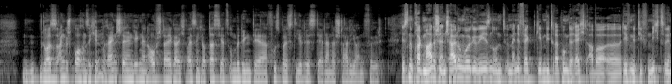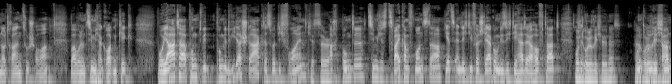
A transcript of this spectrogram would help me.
Du hast es angesprochen, sich hinten reinstellen gegen den Aufsteiger. Ich weiß nicht, ob das jetzt unbedingt der Fußballstil ist, der dann das Stadion füllt. Ist eine pragmatische Entscheidung wohl gewesen und im Endeffekt geben die drei Punkte recht, aber äh, definitiv nichts für den neutralen Zuschauer. War wohl ein ziemlicher Grottenkick. Boyata punktet, punktet wieder stark, das würde dich freuen. Yes, sir. Acht Punkte, ziemliches Zweikampfmonster. Jetzt endlich die Verstärkung, die sich die Hertha erhofft hat. Und Ulrich Hönes. Und Äh, Ulrich H.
